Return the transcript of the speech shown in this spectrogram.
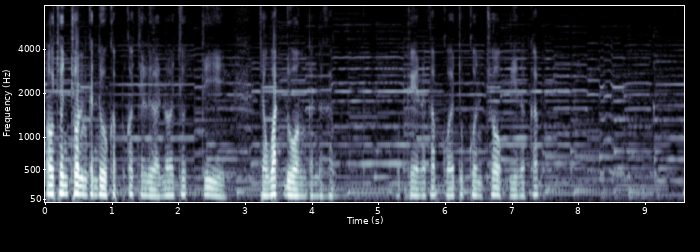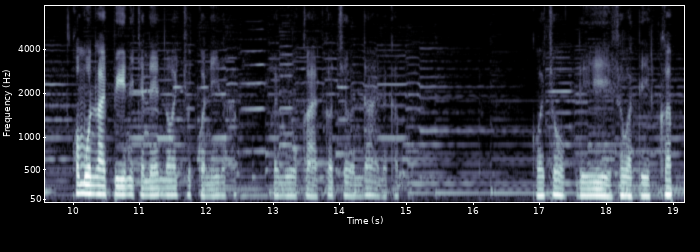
เอาชนชนๆกันดูครับก็จะเหลือน้อยชุดที่จะวัดดวงกันนะครับ โอเคนะครับขอให้ทุกคนโชคดีนะครับ ข้อมูลรายปีนี่จะเน้นน้อยชุดกว่านี้นะครับใครมีโอกาสก็เชิญได้นะครับ ขอให้โชคดี สวัสดีครับ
